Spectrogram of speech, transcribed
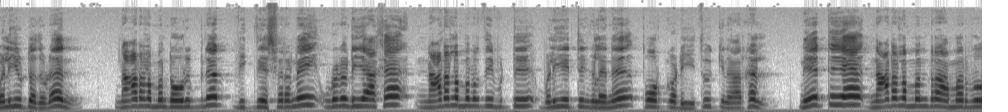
வெளியிட்டதுடன் நாடாளுமன்ற உறுப்பினர் விக்னேஸ்வரனை உடனடியாக நாடாளுமன்றத்தை விட்டு வெளியேற்றுங்கள் என போர்க்கொடி தூக்கினார்கள். நேற்றைய நாடாளுமன்ற அமர்வு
